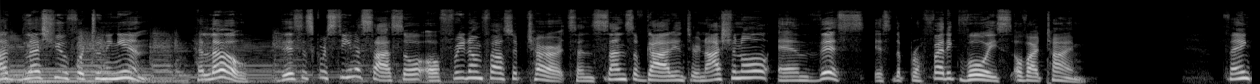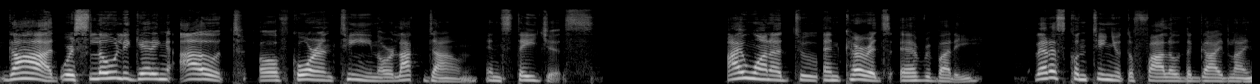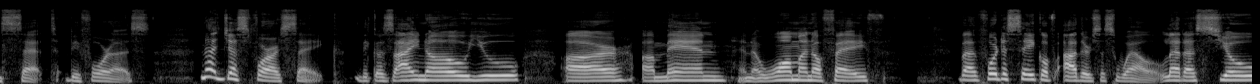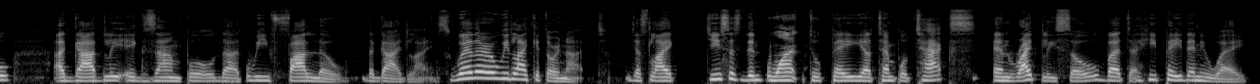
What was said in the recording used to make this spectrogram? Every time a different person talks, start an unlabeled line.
God bless you for tuning in. Hello, this is Christina Sasso of Freedom Fellowship Church and Sons of God International, and this is the prophetic voice of our time. Thank God we're slowly getting out of quarantine or lockdown in stages. I wanted to encourage everybody. Let us continue to follow the guidelines set before us, not just for our sake, because I know you are a man and a woman of faith, but for the sake of others as well. Let us show a godly example that we follow the guidelines, whether we like it or not. Just like Jesus didn't want to pay a temple tax, and rightly so, but he paid anyway.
